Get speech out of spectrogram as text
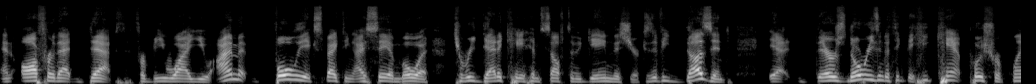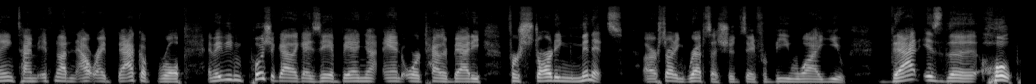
and offer that depth for BYU. I'm fully expecting Isaiah Moa to rededicate himself to the game this year. Because if he doesn't, it, there's no reason to think that he can't push for playing time, if not an outright backup role, and maybe even push a guy like Isaiah Bagnah and or Tyler Batty for starting minutes or starting reps, I should say, for BYU. That is the hope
